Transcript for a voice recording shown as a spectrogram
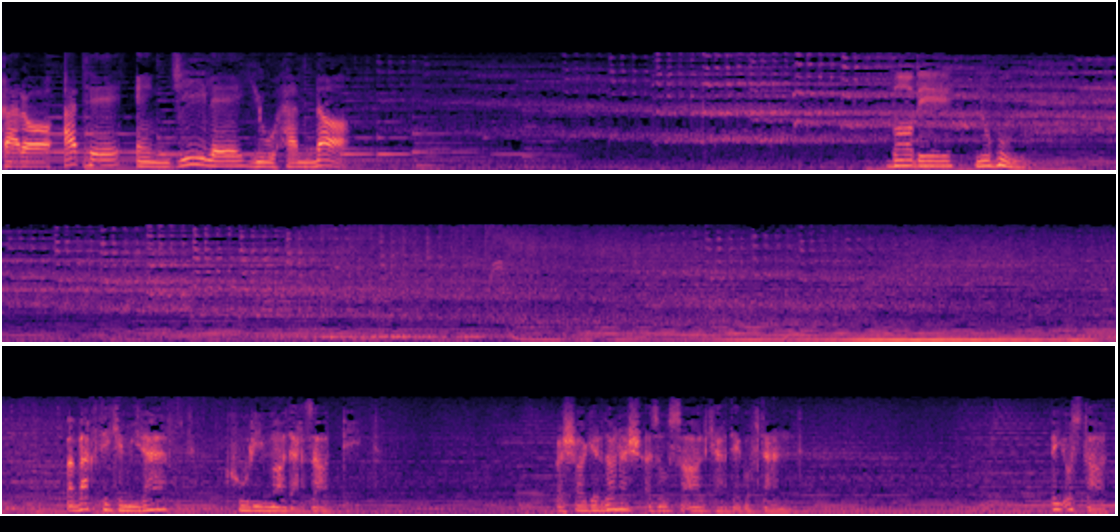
قرائت انجیل یوحنا. باب نهم. و وقتی که می‌رفت کوری مادرزاد و شاگردانش از او سوال کرده گفتند. ای استاد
